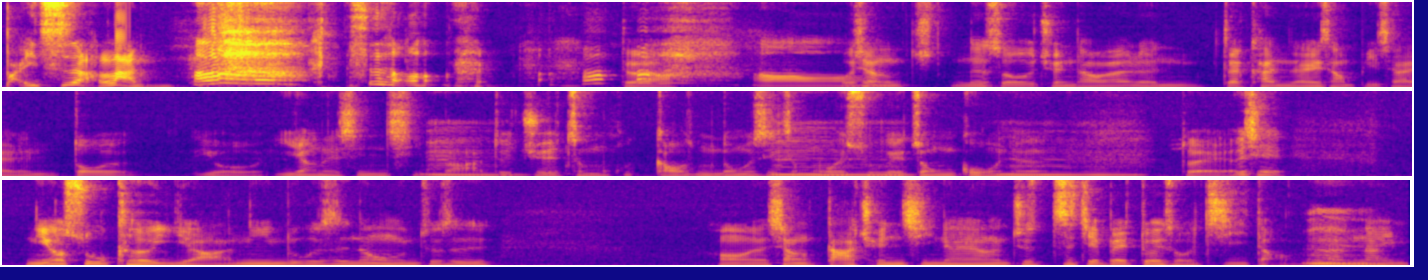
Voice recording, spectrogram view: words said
白痴啊烂。啊，是哦，对啊，哦，我想那时候全台湾人在看那一场比赛的人都。有一样的心情吧，嗯、就觉得怎么会搞什么东西，怎么会输给中国呢？嗯、对，而且你要输可以啊，你如果是那种就是哦、呃，像打拳击那样，就直接被对手击倒，嗯、那那你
